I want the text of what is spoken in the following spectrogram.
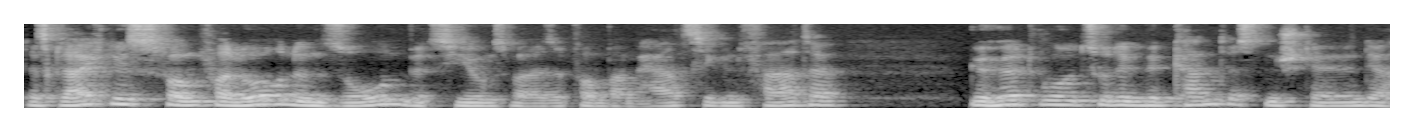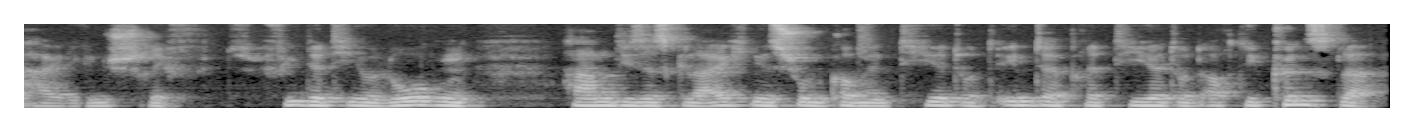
Das Gleichnis vom verlorenen Sohn bzw. vom barmherzigen Vater gehört wohl zu den bekanntesten Stellen der Heiligen Schrift. Viele Theologen haben dieses Gleichnis schon kommentiert und interpretiert und auch die Künstler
